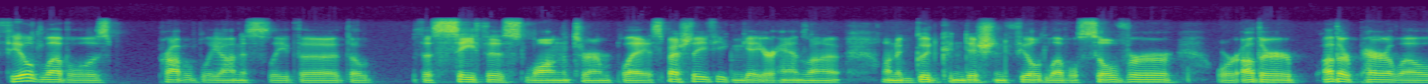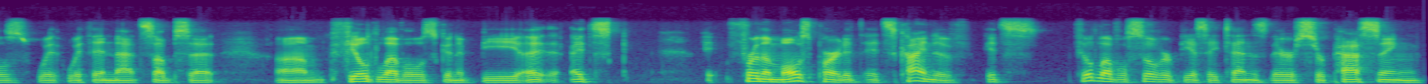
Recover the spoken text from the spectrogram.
Field level is probably honestly the the the safest long term play, especially if you can get your hands on a on a good condition field level silver or other other parallels with, within that subset. Um, field level is going to be uh, it's for the most part, it, it's kind of it's field level silver PSA 10s. They're surpassing.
